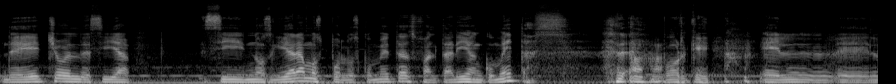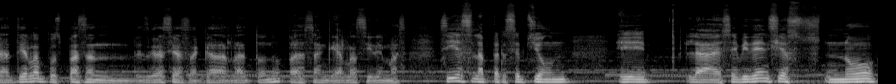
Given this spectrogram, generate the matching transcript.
De hecho, él decía, si nos guiáramos por los cometas, faltarían cometas. porque el, eh, la Tierra pues pasan desgracias a cada rato, ¿no? Pasan guerras y demás. Sí es la percepción, eh, las evidencias no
